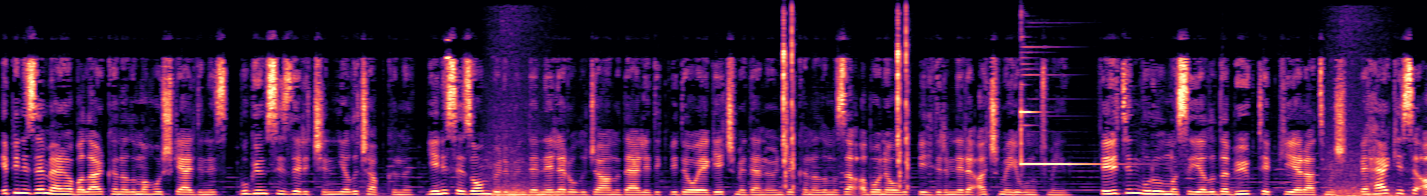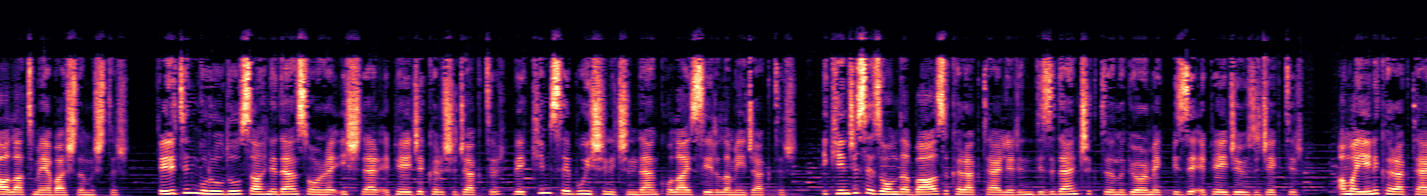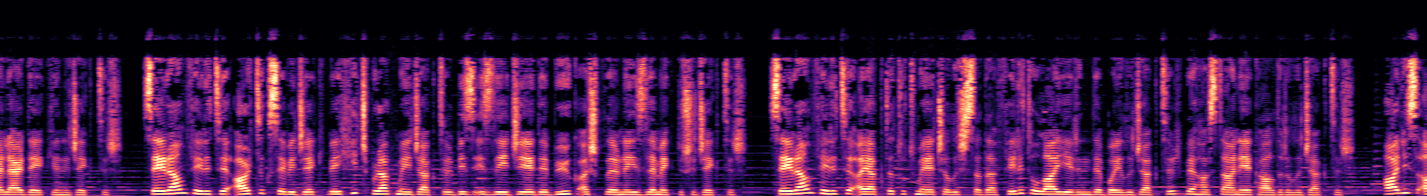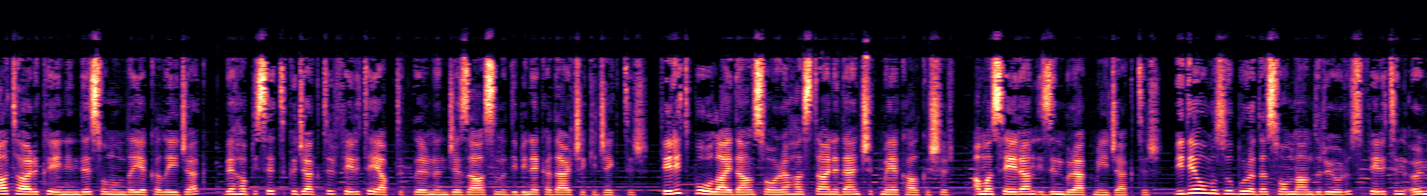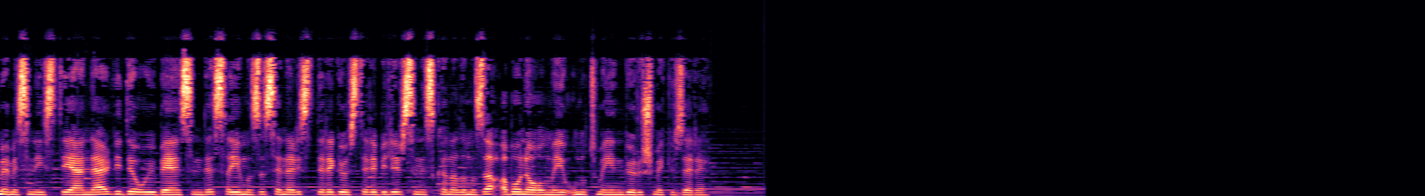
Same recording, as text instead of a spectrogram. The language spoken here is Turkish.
Hepinize merhabalar kanalıma hoş geldiniz. Bugün sizler için Yalı Çapkını yeni sezon bölümünde neler olacağını derledik. Videoya geçmeden önce kanalımıza abone olup bildirimleri açmayı unutmayın. Ferit'in vurulması Yalı'da büyük tepki yaratmış ve herkesi ağlatmaya başlamıştır. Ferit'in vurulduğu sahneden sonra işler epeyce karışacaktır ve kimse bu işin içinden kolay sıyrılamayacaktır. İkinci sezonda bazı karakterlerin diziden çıktığını görmek bizi epeyce üzecektir ama yeni karakterler de eklenecektir. Seyran Ferit'i artık sevecek ve hiç bırakmayacaktır biz izleyiciye de büyük aşklarını izlemek düşecektir. Seyran Ferit'i ayakta tutmaya çalışsa da Ferit olay yerinde bayılacaktır ve hastaneye kaldırılacaktır. Halis A. Tarık'ı eninde sonunda yakalayacak ve hapise tıkacaktır Ferit'e yaptıklarının cezasını dibine kadar çekecektir. Ferit bu olaydan sonra hastaneden çıkmaya kalkışır ama Seyran izin bırakmayacaktır. Videomuzu burada sonlandırıyoruz. Ferit'in ölmemesini isteyenler videoyu beğensin de sayımızı senaristlere gösterebilirsiniz. Kanalımıza abone olmayı unutmayın. Görüşmek üzere.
